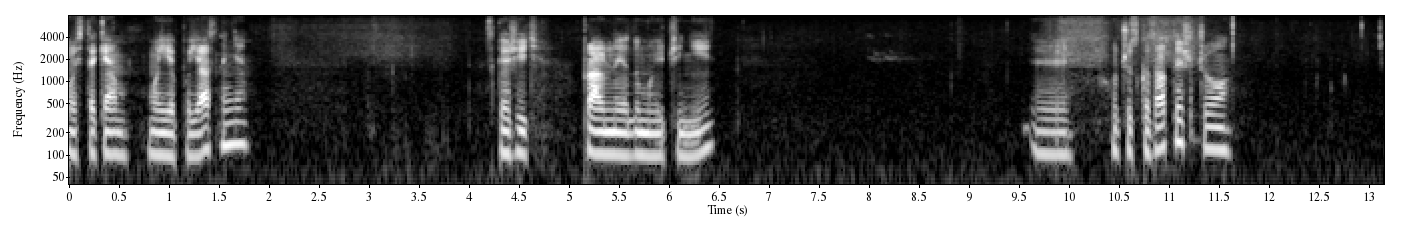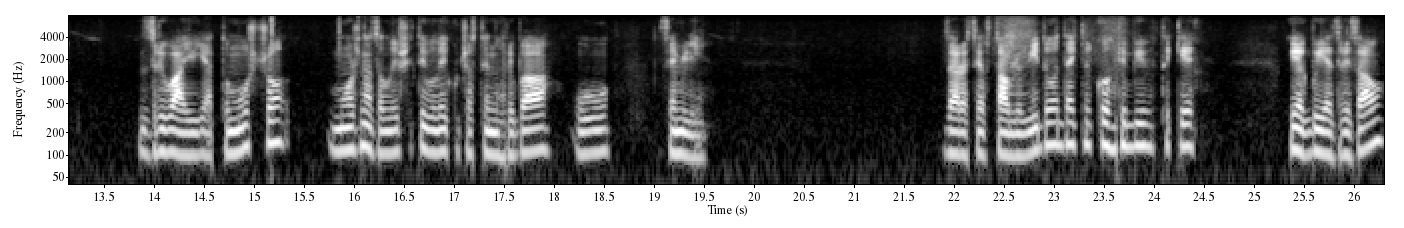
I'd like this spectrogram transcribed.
Ось таке моє пояснення. Скажіть, правильно я думаю чи ні. Е, хочу сказати, що зриваю я тому, що можна залишити велику частину гриба у землі. Зараз я вставлю відео декількох грибів таких. І якби я зрізав,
